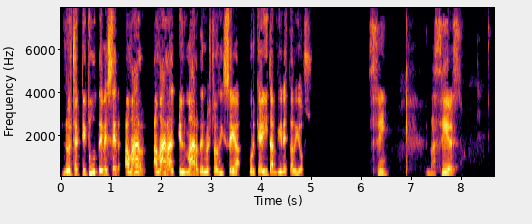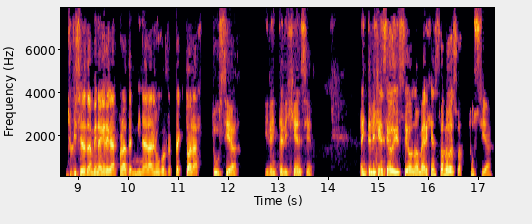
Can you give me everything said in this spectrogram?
nuestra actitud debe ser amar, amar el mar de nuestra Odisea, porque ahí también está Dios. Sí, así es. Yo quisiera también agregar para terminar algo con respecto a la astucia y la inteligencia. La inteligencia de Odiseo no emerge solo de su astucia,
